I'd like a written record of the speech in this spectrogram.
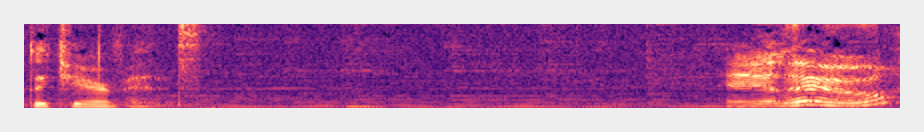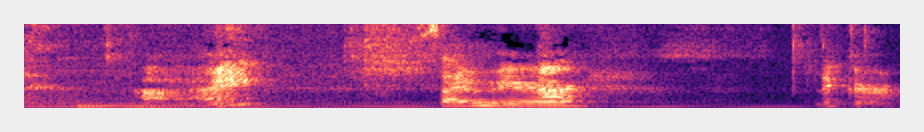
dat je er bent. Hey, hallo. Hi. Zijn we weer. Nou. Lekker.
